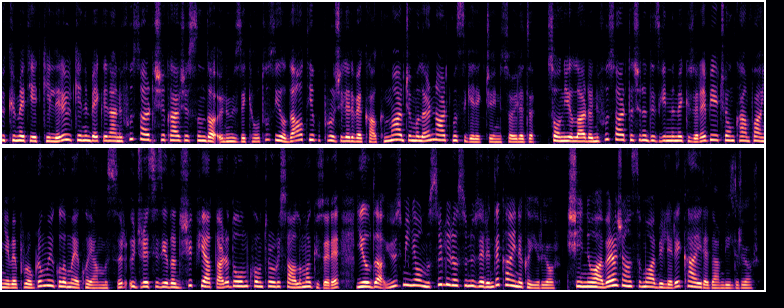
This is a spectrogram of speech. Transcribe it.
Hükümet yetkilileri ülkenin beklenen nüfus artışı karşısında önümüzdeki 30 yılda altyapı projeleri ve kalkınma harcamalarının artması gerekeceğini söyledi. Son yıllarda nüfus artışını dizginlemek üzere birçok kampanya ve program uygulamaya koyan Mısır, ücretsiz ya da düşük fiyatlarla doğum kontrolü sağlamak üzere yılda 100 milyon Mısır lirasının üzerinde kaynak ayırıyor. Şinli Haber Ajansı muhabirleri Kahire'den bildiriyor.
